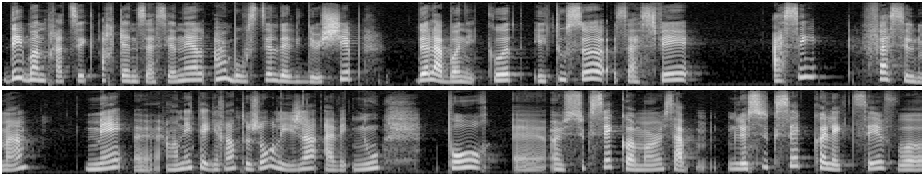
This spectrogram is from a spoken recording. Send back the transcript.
des bonnes pratiques organisationnelles, un beau style de leadership, de la bonne écoute. Et tout ça, ça se fait assez facilement, mais euh, en intégrant toujours les gens avec nous pour euh, un succès commun, ça, le succès collectif va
